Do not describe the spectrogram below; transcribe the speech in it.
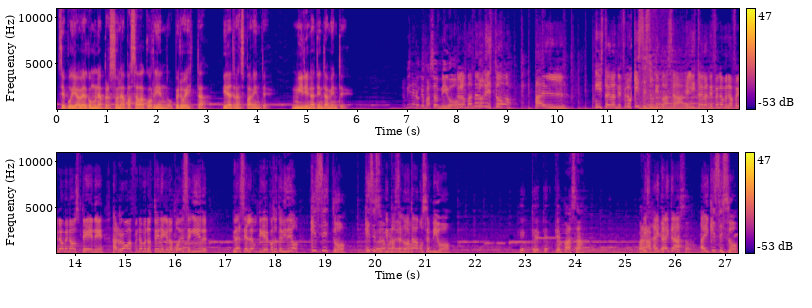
Se podía ver como una persona pasaba corriendo, pero esta era transparente. Miren atentamente. Miren lo que pasó en vivo. Nos lo mandaron esto al Instagram de Fenómenos. ¿Qué es eso que pasa? El Instagram de Fenómenos, Fenómenos TN, arroba Fenómenos TN, que nos podés seguir Gracias, Lauti, que me pasó este video. ¿Qué es esto? ¿Qué es eso que pasa cuando estábamos en vivo? ¿Qué, pasa? Pará, ahí está, ahí está. Ahí, ¿qué es eso?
